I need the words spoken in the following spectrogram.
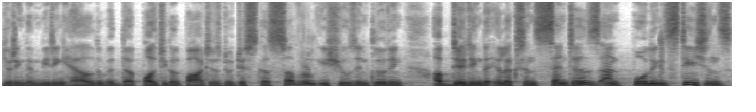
During the meeting held with the political parties to discuss several issues including updating the election centers and polling stations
